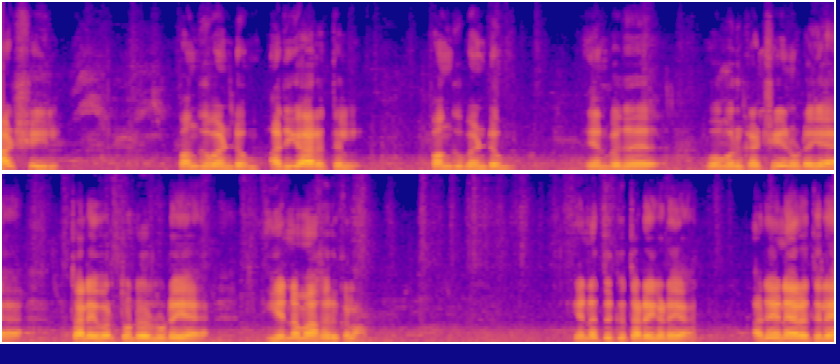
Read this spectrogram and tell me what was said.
ஆட்சியில் பங்கு வேண்டும் அதிகாரத்தில் பங்கு வேண்டும் என்பது ஒவ்வொரு கட்சியினுடைய தலைவர் தொண்டர்களுடைய எண்ணமாக இருக்கலாம். எண்ணத்துக்கு தடை கிடையாது. அதே நேரத்தில்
